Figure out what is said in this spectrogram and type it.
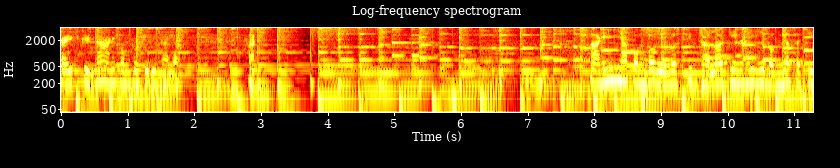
टाईट केला आणि पंप सुरू झाला. आणि हा पंप व्यवस्थित झाला की नाही हे बघण्यासाठी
